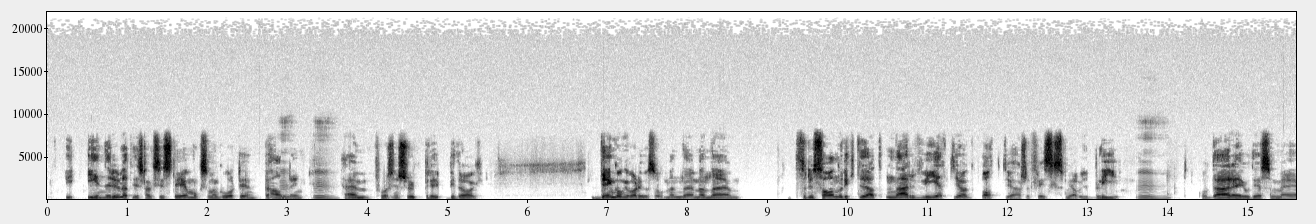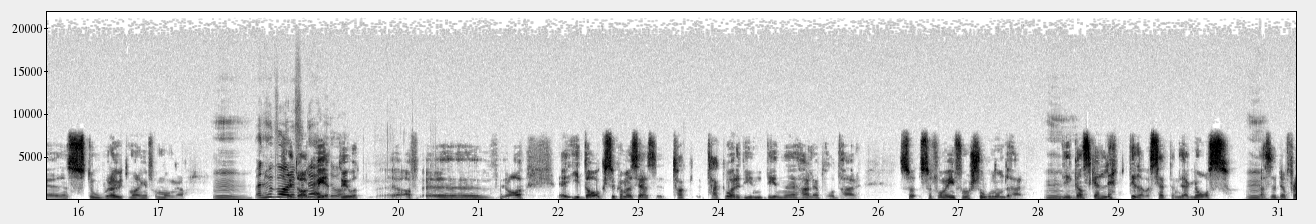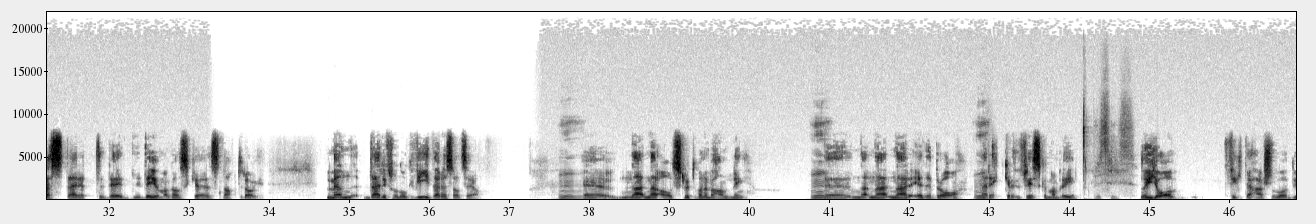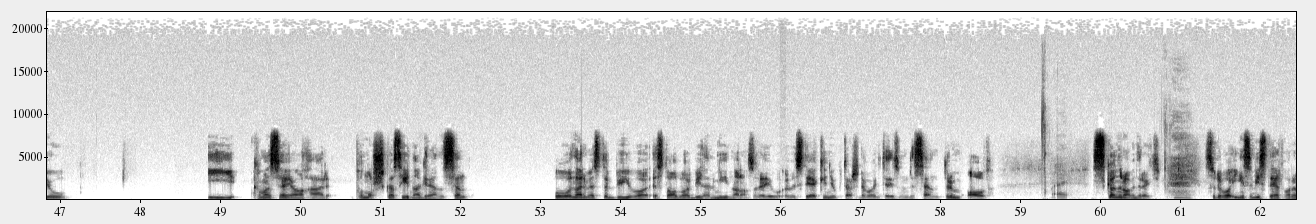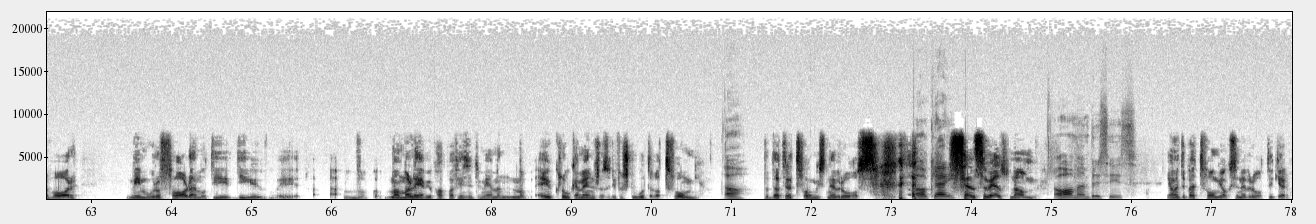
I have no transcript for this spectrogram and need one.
inrullad i ett slags system också. Man går till en behandling, Mm. hem, får sin sjukbidrag. Den gången var det ju så, men, men eh, så du sa nog riktigt att när vet jag att jag är så frisk som jag vill bli? Mm. Och där är ju det som är den stora utmaningen för många. Mm. Men hur var det för idag dig vet då? du ja, eh, ja, eh, idag så kan man säga tack, tack vare din, din härliga podd här så, så får man information om det här. Mm. Det är ganska lätt idag att sätta en diagnos. Mm. Alltså de flesta är rätt, det, det gör man ganska snabbt idag. Men därifrån och vidare så att säga. Mm. Eh, när, när avslutar man en behandling? Mm. Eh, när, när, när är det bra? Mm. När räcker det? Hur frisk ska man bli? Precis. När jag fick det här så var det ju i, kan man säga här, på norska sidan av gränsen. Och närmaste by var, stad var Vilhelmina, alltså det är ju över Stekenjokk där, så det var inte liksom det centrum av Nej. Skandinavien direkt. Så det var ingen som visste helt vad det var. Min mor och far däremot, de, de, mamma lever ju, pappa finns inte med, men är ju kloka människor så de förstod att det var tvång. Ja, Det är tvångsneuros. okej. Sensuellt namn. Ja, men precis. Jag har inte bara tvång, jag är också neurotiker.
